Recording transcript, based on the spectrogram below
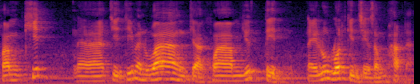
ความคิดนะจิตที่มันว่างจากความยึดติดในรูปรสกลิ่นเสียงสัมผัสอะ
